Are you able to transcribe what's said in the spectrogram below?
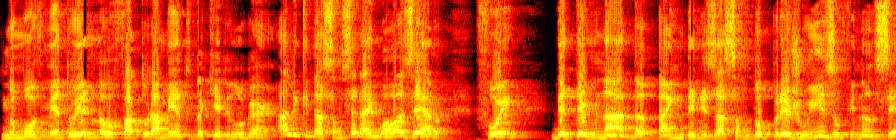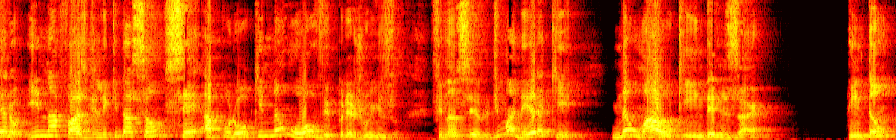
no movimento e no faturamento daquele lugar. A liquidação será igual a zero. Foi determinada a indenização do prejuízo financeiro e na fase de liquidação se apurou que não houve prejuízo financeiro, de maneira que não há o que indenizar. Então,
